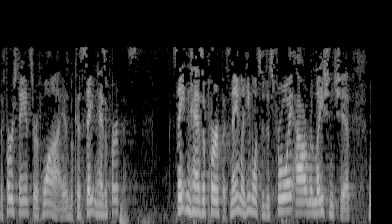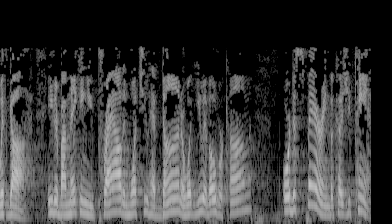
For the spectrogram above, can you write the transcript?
the first answer of why is because Satan has a purpose. Satan has a purpose. Namely, he wants to destroy our relationship with God either by making you proud in what you have done or what you have overcome, or despairing because you can't.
